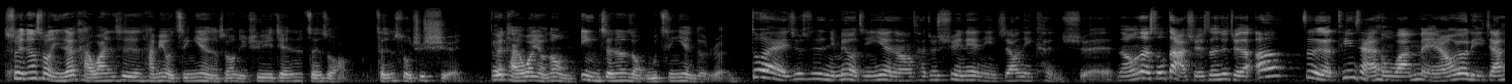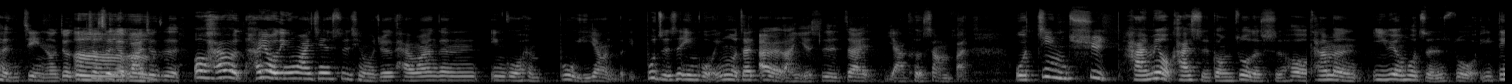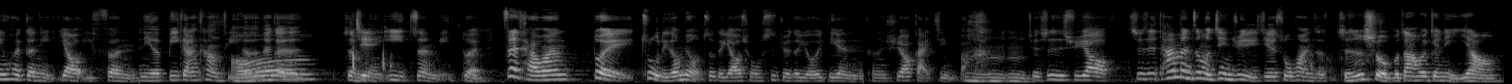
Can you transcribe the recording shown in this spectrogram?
所以那时候你在台湾是还没有经验的时候，你去一间诊所诊所去学，因为台湾有那种应征那种无经验的人。对，就是你没有经验，然后他就训练你，只要你肯学。然后那时候大学生就觉得啊，这个听起来很完美，然后又离家很近，然后就就这个吧，就是哦，还有还有另外一件事情，我觉得台湾跟英国很不一样的，不只是英国，因为我在爱尔兰也是在牙科上班。我进去还没有开始工作的时候，他们医院或诊所一定会跟你要一份你的 B 肝抗体的那个检疫证明。对，在台湾对助理都没有这个要求，我是觉得有一点可能需要改进吧。嗯嗯嗯，就是需要，就是他们这么近距离接触患者，诊所不大会跟你要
